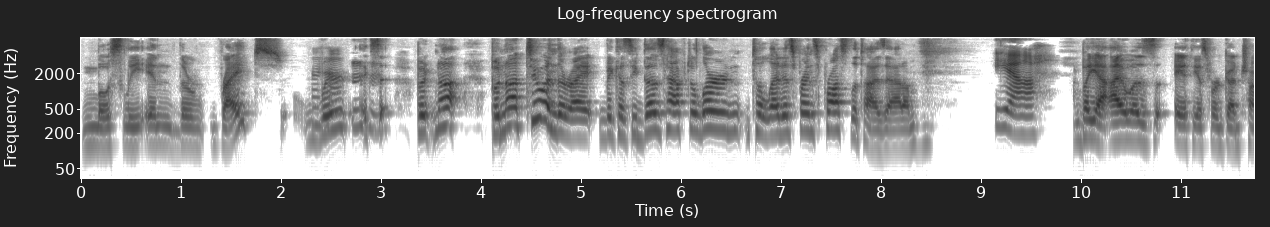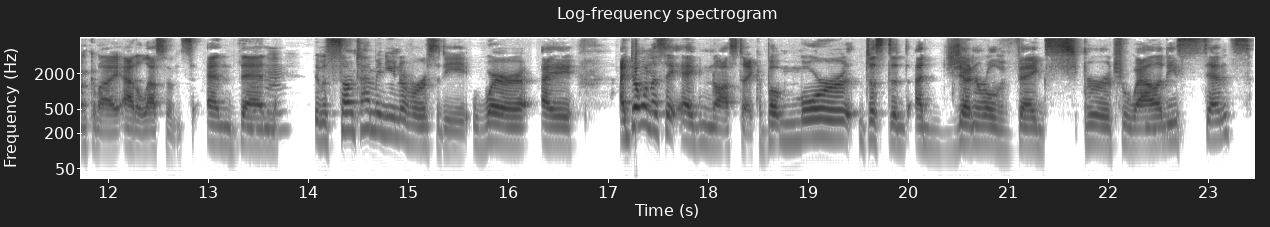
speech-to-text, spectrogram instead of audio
mostly in the right. We're mhm. except, but not but not too in the right because he does have to learn to let his friends proselytize at him. yeah. But yeah, I was atheist for a good chunk of my adolescence, and then Mhm. it was sometime in university where I I don't want to say agnostic, but more just a, a general vague spirituality mm-hmm. sense.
